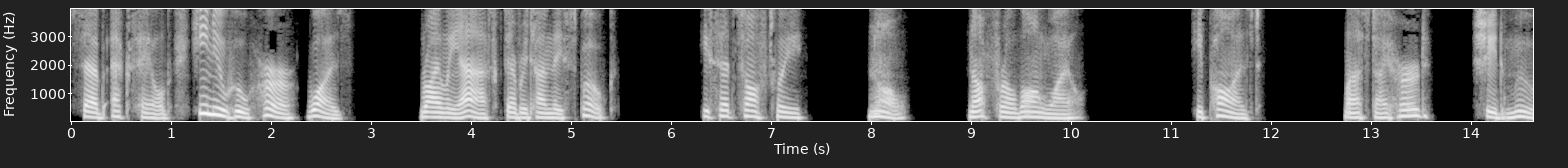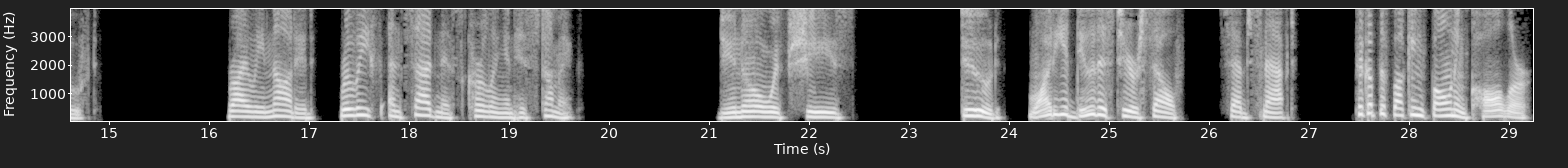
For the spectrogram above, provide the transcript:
Seb exhaled. He knew who her was. Riley asked every time they spoke. He said softly, No, not for a long while. He paused. Last I heard, she'd moved. Riley nodded, relief and sadness curling in his stomach. Do you know if she's. Dude, why do you do this to yourself? Seb snapped. Pick up the fucking phone and call her.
